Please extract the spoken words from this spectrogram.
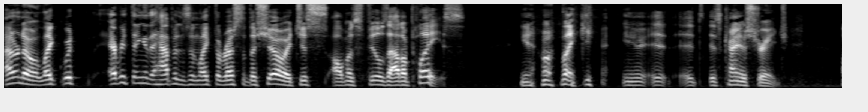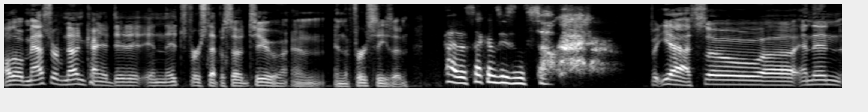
i don't know like with everything that happens in like the rest of the show it just almost feels out of place. You know like you know, it, it, it's kind of strange. Although master of none kind of did it in its first episode too and in the first season. God, the second season's so good. but yeah so uh, and then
